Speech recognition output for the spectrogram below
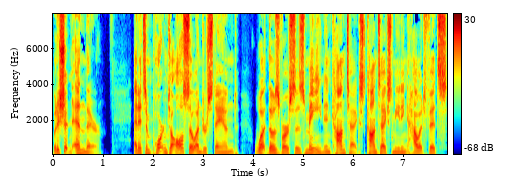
but it shouldn't end there. And it's important to also understand what those verses mean in context. Context meaning how it fits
